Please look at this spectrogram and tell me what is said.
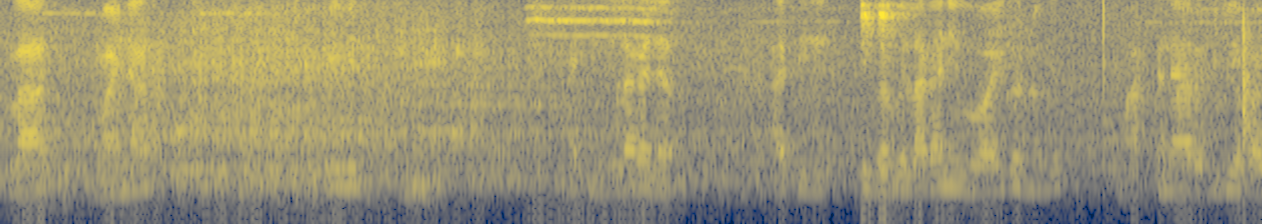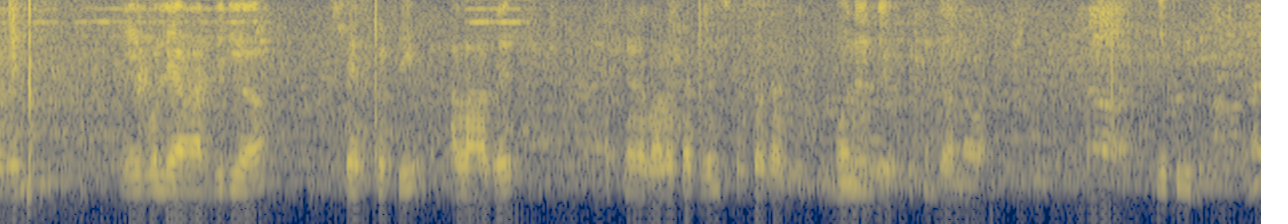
প্লাস মাইনাস আইসিডি লাগাইলাম আইসিডি কীভাবে লাগাই নিব, এই নেব মাঝখানে আরও ভিডিও পাবেন। এই বলে আমার ভিডিও শেষ করছি। আল্লাহ হাফেজ। আপনারা ভালো থাকবেন, সুস্থ থাকবেন। মনের ব্যক্তি ধন্যবাদ। এটুকু দিন না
